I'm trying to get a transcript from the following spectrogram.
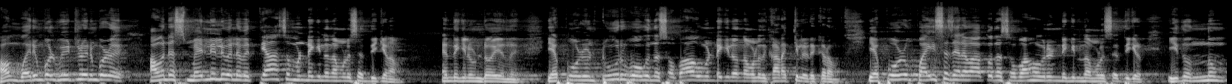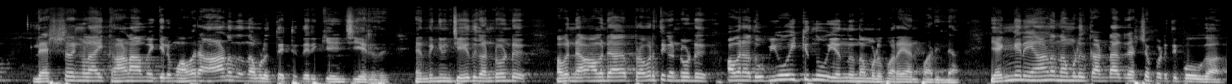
അവൻ വരുമ്പോൾ വീട്ടിൽ വരുമ്പോൾ അവന്റെ സ്മെല്ലിൽ വല്ല വ്യത്യാസമുണ്ടെങ്കിൽ നമ്മൾ ശ്രദ്ധിക്കണം. എന്തെങ്കിലും ഉണ്ടോ എന്ന്. എപ്പോഴും ടൂർ പോകുന്ന സ്വഭാവം ഉണ്ടെങ്കിലും നമ്മൾ കണക്കിലെടുക്കണം. എപ്പോഴും പൈസ ചിലവാക്കുന്ന സ്വഭാവം ഉണ്ടെങ്കിലും നമ്മൾ ശ്രദ്ധിക്കണം. ഇതൊന്നും ലക്ഷണങ്ങളായി കാണാമെങ്കിലും അവരാണെന്ന് നമ്മൾ തെറ്റിദ്ധരിക്കുകയും ചെയ്യരുത്. എന്തെങ്കിലും ചെയ്ത് കണ്ടുകൊണ്ട് അവൻ അവന്റെ ആ പ്രവൃത്തി കണ്ടുകൊണ്ട് അത് ഉപയോഗിക്കുന്നു എന്ന് നമ്മൾ പറയാൻ പാടില്ല. എങ്ങനെയാണ് നമ്മൾ കണ്ടാൽ രക്ഷപ്പെടുത്തി പോവുക?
